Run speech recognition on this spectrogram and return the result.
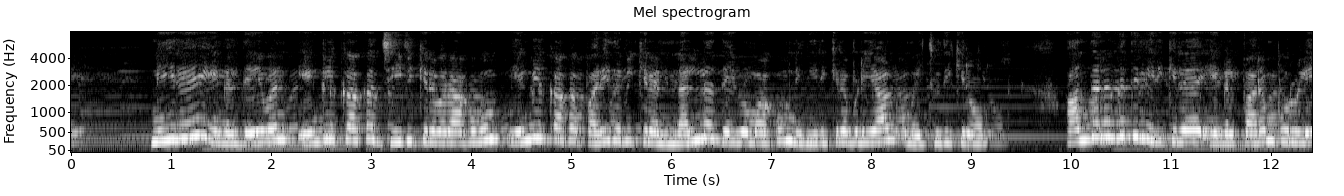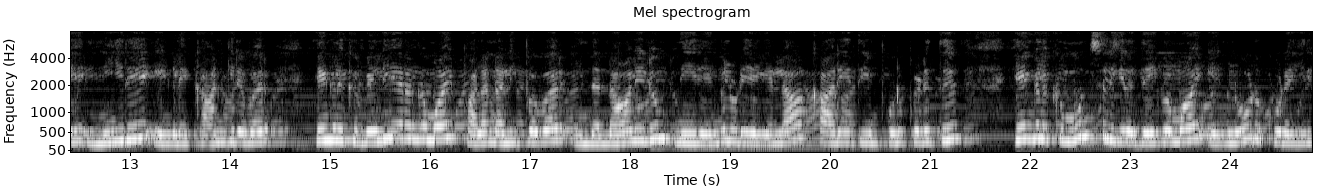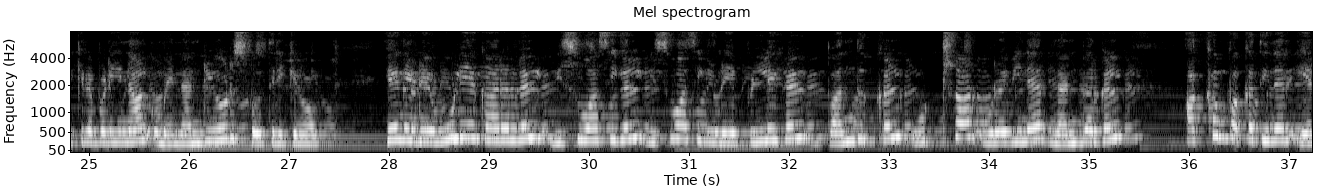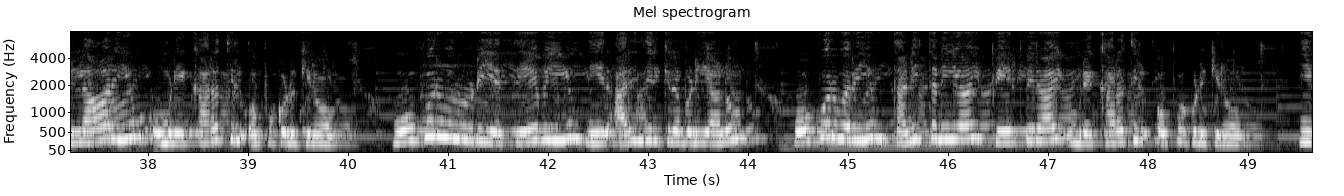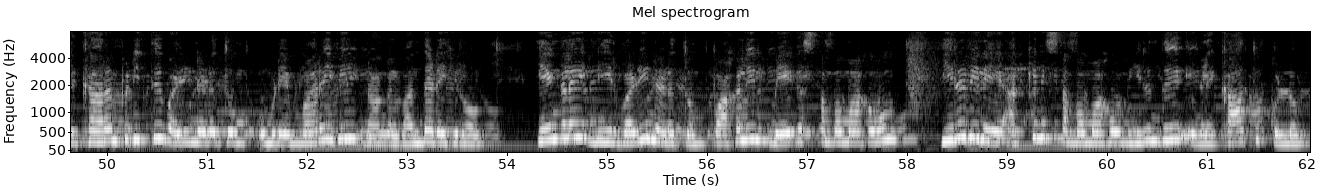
நீரே எங்கள் தேவன் எங்களுக்காக ஜீவிக்கிறவராகவும் எங்களுக்காக பரிதவிக்கிற நல்ல தெய்வமாகவும் நீர் இருக்கிறபடியால் உம்மை துதிக்கிறோம். அந்தரங்கத்தில் இருக்கிற எங்கள் பரம்பொருளே நீரே எங்களை காண்கிறவர். எங்களுக்கு வெளியரங்கமாய் பலன் அளிப்பவர். இந்த நாளிலும் நீர் எங்களுடைய எல்லா காரியத்தையும் பொறுப்பெடுத்து எங்களுக்கு முன் செல்கிற தெய்வமாய் எங்களோடு கூட இருக்கிறபடியினால் உம்மை நன்றியோடு ஸ்தோத்திரிக்கிறோம். எங்களுடைய ஊழியக்காரர்கள் விசுவாசிகள் விசுவாசிகளுடைய பிள்ளைகள் பந்துக்கள் உற்றார் உறவினர் நண்பர்கள் அக்கம் பக்கத்தினர் எல்லாரையும் உம்முடைய கரத்தில் ஒப்பு கொடுக்கிறோம் ஒவ்வொருவருடைய தேவையையும் நீர் அறிந்திருக்கிறபடியாலும் ஒவ்வொருவரையும் தனித்தனியாய் பேர் பேராய் உம்முடைய கரத்தில் ஒப்பு கொடுக்கிறோம் நீர் கரம் பிடித்து வழி நடத்தும் உம்முடைய மறைவில் நாங்கள் வந்தடைகிறோம். எங்களை நீர் வழி நடத்தும் பகலில் மேக ஸ்தம்பமாகவும் இரவிலே அக்கினி ஸ்தம்பமாகவும் இருந்து எங்களை காத்து கொள்ளும்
